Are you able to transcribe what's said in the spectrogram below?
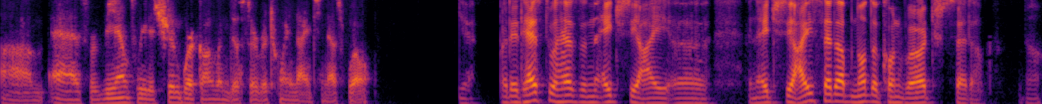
Um, and for VM Fleet, it should work on Windows Server 2019 as well. Yeah, but it has to has an HCI uh, an HCI setup, not a converged setup. No.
